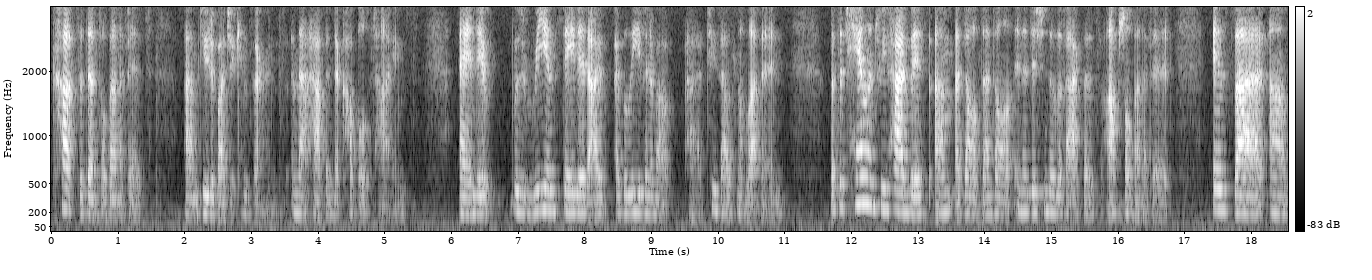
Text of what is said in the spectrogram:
cut the dental benefit um, due to budget concerns, and that happened a couple of times. And it was reinstated, I, I believe, in about uh, 2011. But the challenge we've had with um, adult dental, in addition to the fact that it's optional benefit, is that um,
